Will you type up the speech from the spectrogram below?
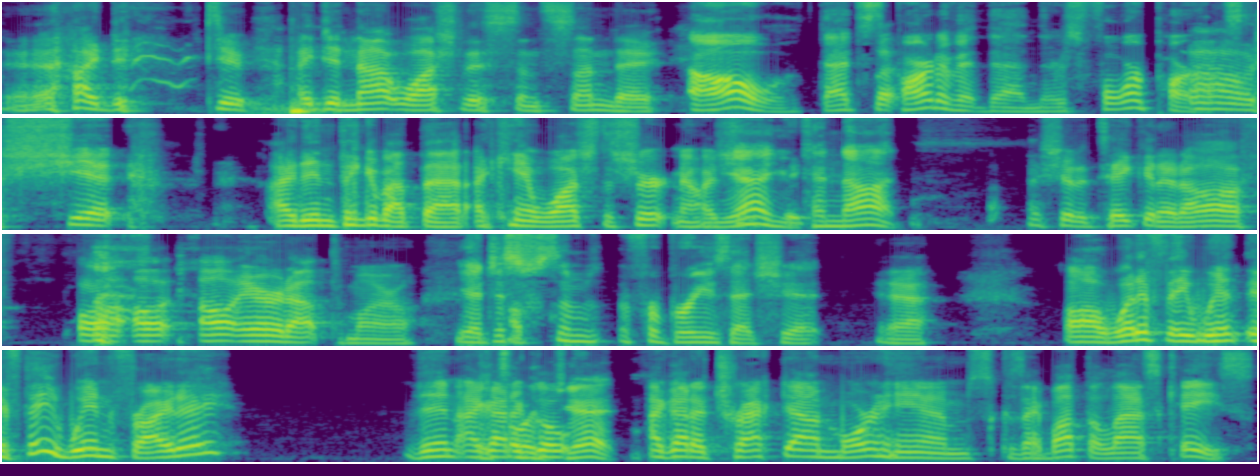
Yeah, I did. I did not wash this since Sunday. Oh, that's but, part of it. Then there's four parts. Oh shit! I didn't think about that. I can't wash the shirt now. I yeah, you cannot. I should have taken it off. I'll, I'll, I'll air it out tomorrow. Yeah, just some Febreze that shit. Yeah. Oh, what if they win? If they win Friday, then I It's gotta go. I gotta track down more Hamm's because I bought the last case.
